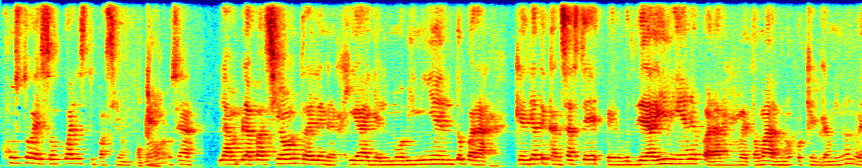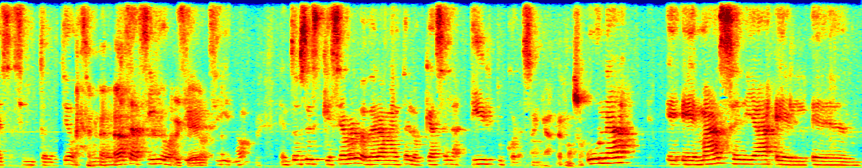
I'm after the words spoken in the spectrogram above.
justo eso, ¿cuál es tu pasión? O sea, la, la, pasión trae la energía y el movimiento para que ya te cansaste, pero de ahí viene para retomar, ¿no? Porque el camino no es así todo Dios, no es así o así o así, ¿no? Entonces, que sea verdaderamente lo que hace latir tu corazón. hermoso. Una eh, eh, más sería el,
